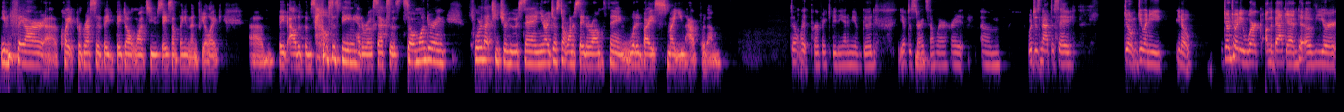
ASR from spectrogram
even if they are uh, quite progressive they they don't want to say something and then feel like um, they've outed themselves as being heterosexist. So i'm wondering for that teacher who is saying, you know, I just don't want to say the wrong thing, what advice might you have for them? Don't let perfect be the enemy of good. You have to start mm-hmm. somewhere, right? Um, which is not to say don't do any, you know, don't do any work on the back end of your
